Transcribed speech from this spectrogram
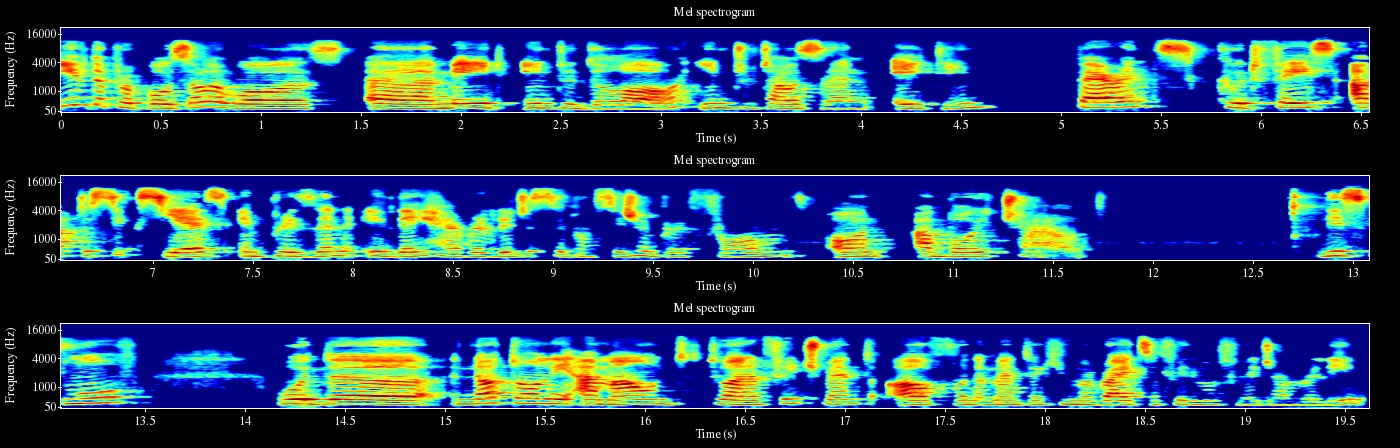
If the proposal was uh, made into the law in 2018, parents could face up to six years in prison if they have religious circumcision performed on a boy child. This move would uh, not only amount to an infringement of fundamental human rights of freedom of religion and belief,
